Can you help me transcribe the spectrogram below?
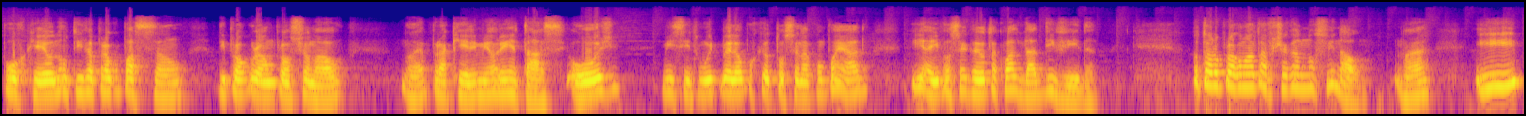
porque eu não tive a preocupação de procurar um profissional não é, para que ele me orientasse. Hoje me sinto muito melhor porque eu estou sendo acompanhado e aí você ganha outra qualidade de vida. Doutor, o programa está chegando no final, não é? E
